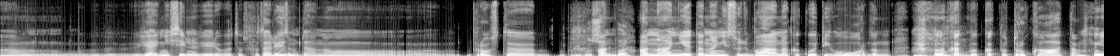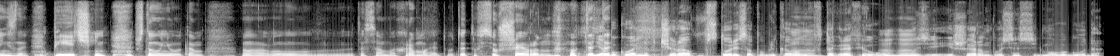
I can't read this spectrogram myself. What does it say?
я не сильно верю в этот фатализм, да, но просто... Его судьба? Она, она нет, она не судьба, она какой-то его орган, угу. как, вот, как вот рука, там, я не знаю, печень, что у него там, а, это самое, хромает. Вот это все Шерон. Вот я это... буквально вчера в сторис опубликовал угу. фотографию угу. Ози и Шерон 87 -го года.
